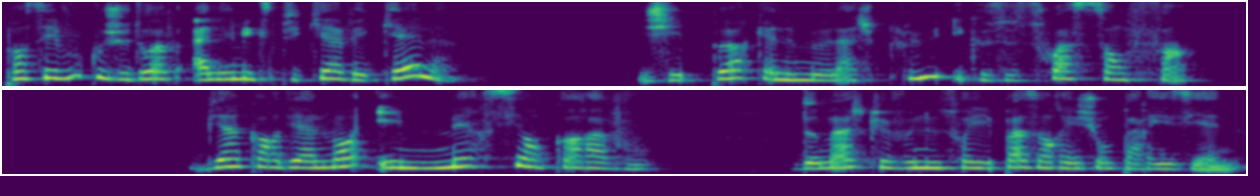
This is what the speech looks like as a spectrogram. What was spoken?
Pensez-vous que je doive aller m'expliquer avec elle? J'ai peur qu'elle ne me lâche plus et que ce soit sans fin. Bien cordialement et merci encore à vous. Dommage que vous ne soyez pas en région parisienne.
